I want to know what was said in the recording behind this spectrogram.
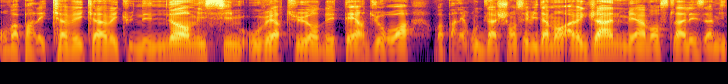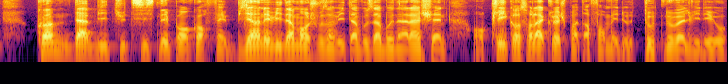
On va parler KVK avec une énormissime ouverture des terres du roi. On va parler roue de la chance évidemment avec Jeanne, mais avant cela les amis, comme d'habitude, si ce n'est pas encore fait, bien évidemment, je vous invite à vous abonner à la chaîne en cliquant sur la cloche pour être informé de toutes nouvelles vidéos.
